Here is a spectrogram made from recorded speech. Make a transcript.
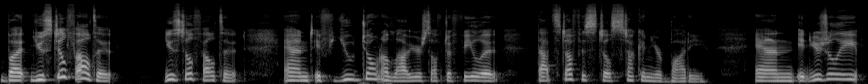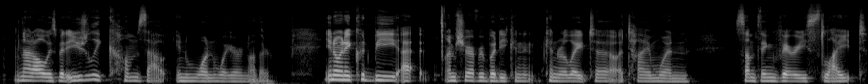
But you still felt it. You still felt it. And if you don't allow yourself to feel it, that stuff is still stuck in your body. And it usually, not always, but it usually comes out in one way or another. You know, and it could be, uh, I'm sure everybody can can relate to a time when something very slight,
